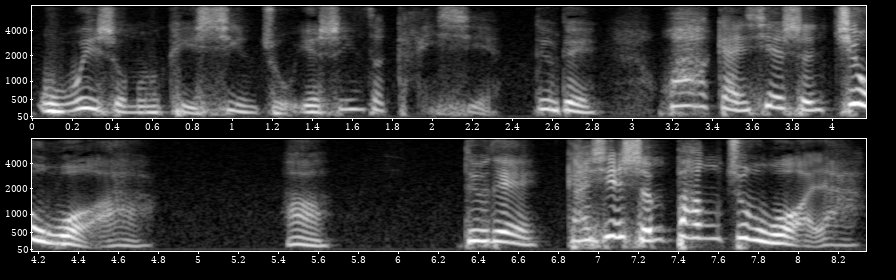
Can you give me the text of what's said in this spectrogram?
我为什么我们可以信主，也是因着感谢，对不对？哇，感谢神救我啊，啊，对不对？感谢神帮助我呀，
